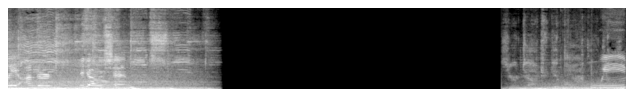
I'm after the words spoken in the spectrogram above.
We under the ocean. We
